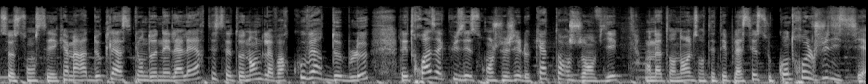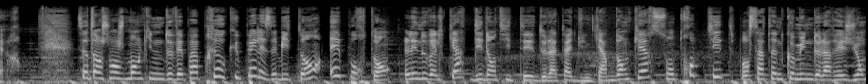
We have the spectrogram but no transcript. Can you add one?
Ce sont ses camarades de classe qui ont donné l'alerte et c'est étonnant de l'avoir couverte de bleu. Les trois accusés seront jugés le 14 janvier. En attendant, ils ont été placés sous contrôle judiciaire. C'est un changement qui ne devait pas préoccuper les habitants et pourtant, les nouvelles cartes d'identité de la taille d'une carte bancaire sont trop petites pour certaines communes de la région.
